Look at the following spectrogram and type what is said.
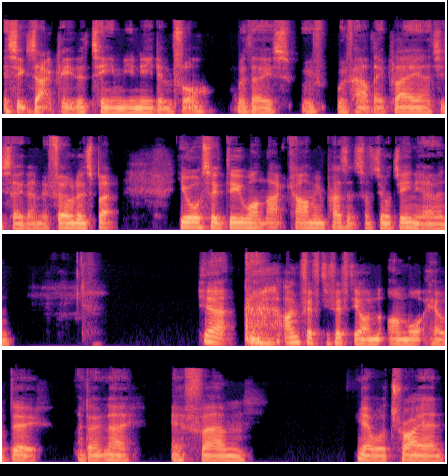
it's exactly the team you need him for with those with with how they play, as you say, their midfielders. But you also do want that calming presence of Jorginho. And yeah, I'm 50 50 on, on what he'll do. I don't know if, um, yeah, we'll try and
